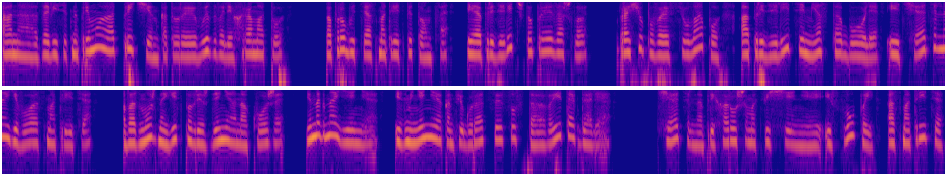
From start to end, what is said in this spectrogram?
Она зависит напрямую от причин, которые вызвали хромоту. Попробуйте осмотреть питомца и определить, что произошло. Прощупывая всю лапу, определите место боли и тщательно его осмотрите. Возможно, есть повреждения на коже, и нагноение, изменение конфигурации сустава и так далее. Тщательно при хорошем освещении и с лупой осмотрите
